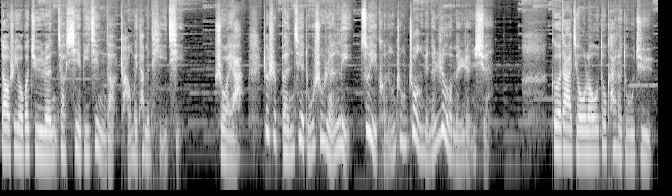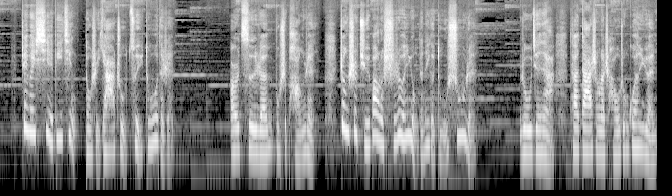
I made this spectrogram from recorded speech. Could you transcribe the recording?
倒是有个举人叫谢必敬的，常被他们提起，说呀，这是本届读书人里最可能中状元的热门人选。各大酒楼都开了独居，这位谢必敬都是压注最多的人。而此人不是旁人。正是举报了石文勇的那个读书人，如今啊，他搭上了朝中官员，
